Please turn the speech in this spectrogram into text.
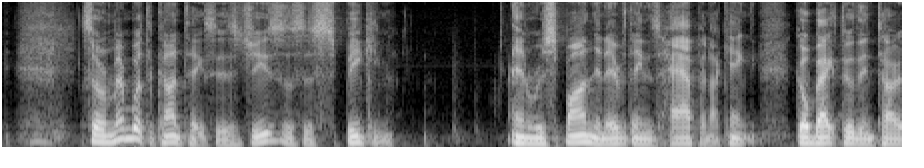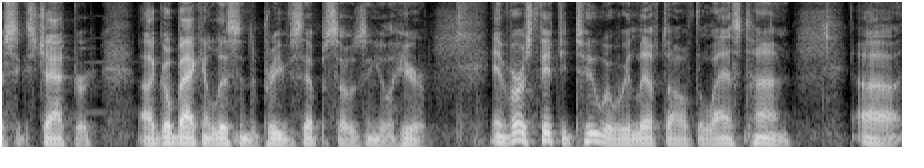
so remember what the context is Jesus is speaking and responding to everything that's happened. I can't go back through the entire sixth chapter. Uh, go back and listen to previous episodes, and you'll hear. In verse 52, where we left off the last time, uh,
